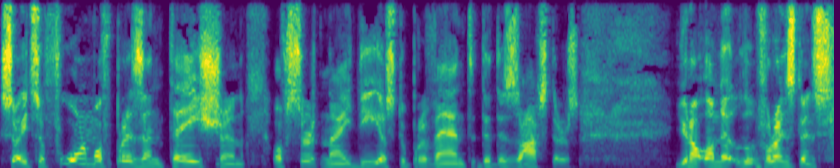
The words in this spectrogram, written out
So it's a form of presentation of certain ideas to prevent the disasters. You know on the, for instance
